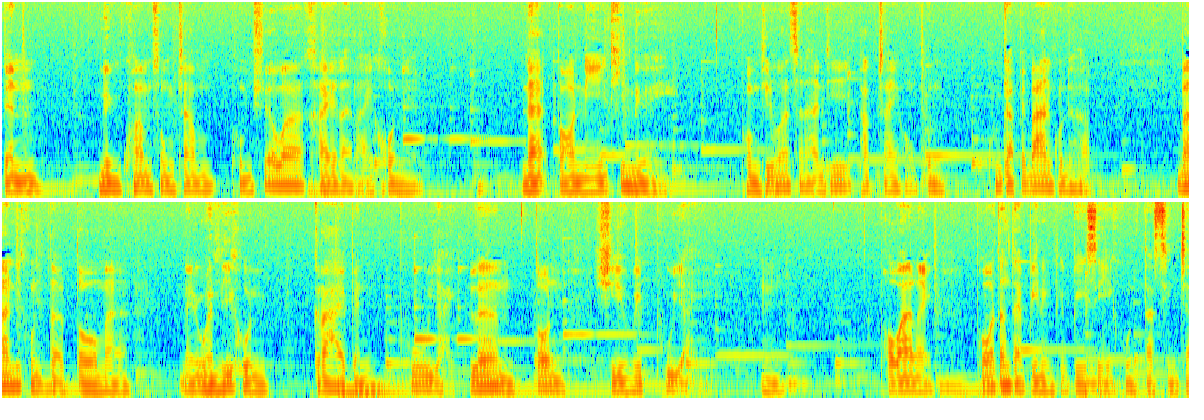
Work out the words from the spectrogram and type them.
เป็นหนึ่งความทรงจำ ผมเชื่อว่าใครหลาย ๆ คนเนี่ยณตอนนี้ที่เหนื่อย ผมคิดว่าสถานที่พักใจของคุณ คุณกลับไปบ้านคุณเถอะครับ บ้านที่คุณเติบโตมา ในวันที่คุณกลายเป็นผู้ใหญ่เริ่มต้นชีวิตผู้ใหญ่อืมเพราะว่าอะไร เพราะว่าตั้งแต่ปีหนึ่งถึงปีสี่คุณตัดสินใจ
